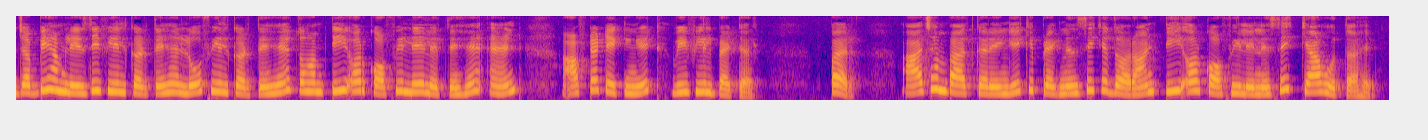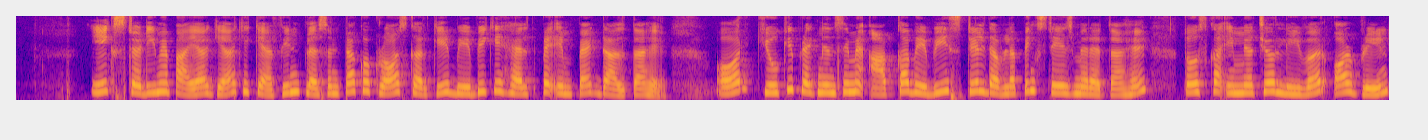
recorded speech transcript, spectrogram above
जब भी हम लेज़ी फील करते हैं, लो फील करते हैं तो हम टी और कॉफ़ी ले लेते हैं, and after taking it, we feel better. पर आज हम बात करेंगे कि प्रेगनेंसी के दौरान टी और कॉफ़ी लेने से क्या होता है। एक स्टडी में पाया गया कि कैफ़ीन प्लेसेंटा को क्रॉस करके बेबी के हेल्थ पे इम्पैक्ट डालता है और क्योंकि प्रेगनेंसी में आपका बेबी स्टिल डेवलपिंग स्टेज में रहता है तो उसका इमेच्योर लीवर और ब्रेन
